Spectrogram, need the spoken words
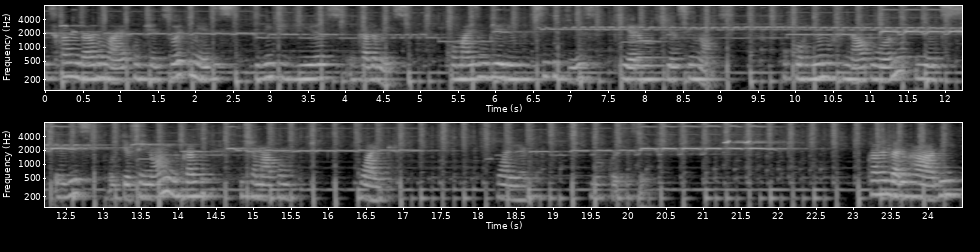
Esse calendário maia continha 18 meses e 20 dias em cada mês, com mais um período de 5 dias, que eram os dias sem nomes. Ocorriam no final do ano e eles, eles os dias sem nome, no caso, se chamavam Waib. Waib, calendário Rabi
